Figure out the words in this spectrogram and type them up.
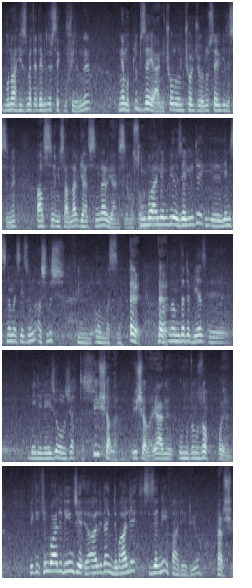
buna hizmet edebilirsek bu filmle ne mutlu bize yani. Çoluğunu, çocuğunu, sevgilisini alsın insanlar gelsinler yani sinema salonuna. bu ailenin bir özelliği de e, yeni sinema sezonunun açılış filmi olması. Evet. Bu Evet. anlamda da biraz e, belirleyici olacaktır. İnşallah. İnşallah. Yani umudumuz o o yönde. Peki kim bu aile deyince e, aileden gidelim. Aile size ne ifade ediyor? Her şey.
